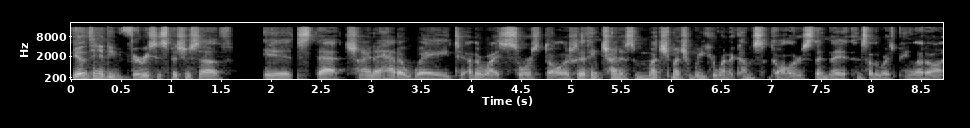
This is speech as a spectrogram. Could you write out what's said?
The other thing I'd be very suspicious of is that China had a way to otherwise source dollars. I think China's much, much weaker when it comes to dollars than they than otherwise being let on.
